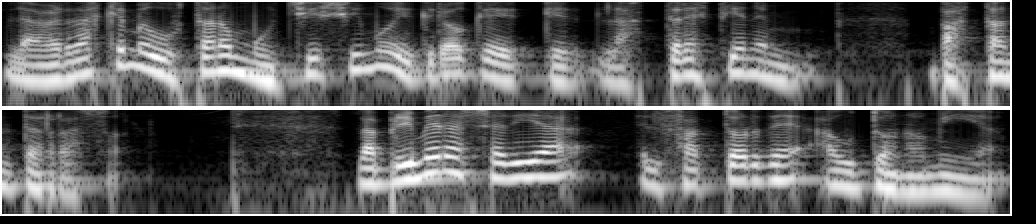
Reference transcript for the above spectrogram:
la verdad es que me gustaron muchísimo y creo que, las tres tienen bastante razón. La primera sería el factor de autonomía.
